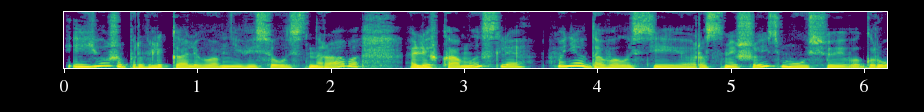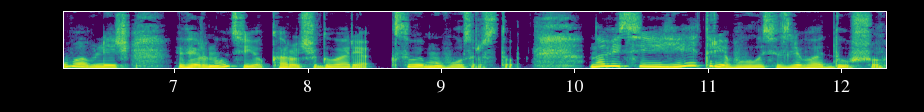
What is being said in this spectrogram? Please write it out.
Ее же привлекали во мне веселость нрава, легкомыслие. Мне удавалось и рассмешить Мусю, и в игру вовлечь, вернуть ее, короче говоря, к своему возрасту. Но ведь и ей требовалось изливать душу,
